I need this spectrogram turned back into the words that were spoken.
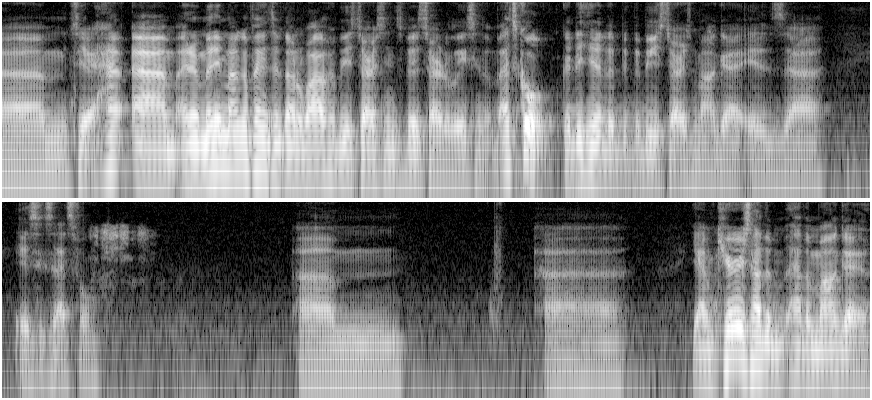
um, so how, um, I know many manga fans have gone wild for Beastars since Viz started releasing them. That's cool. Good to hear that the Beastars manga is uh, is successful. Um, uh, yeah, I'm curious how the how the manga,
